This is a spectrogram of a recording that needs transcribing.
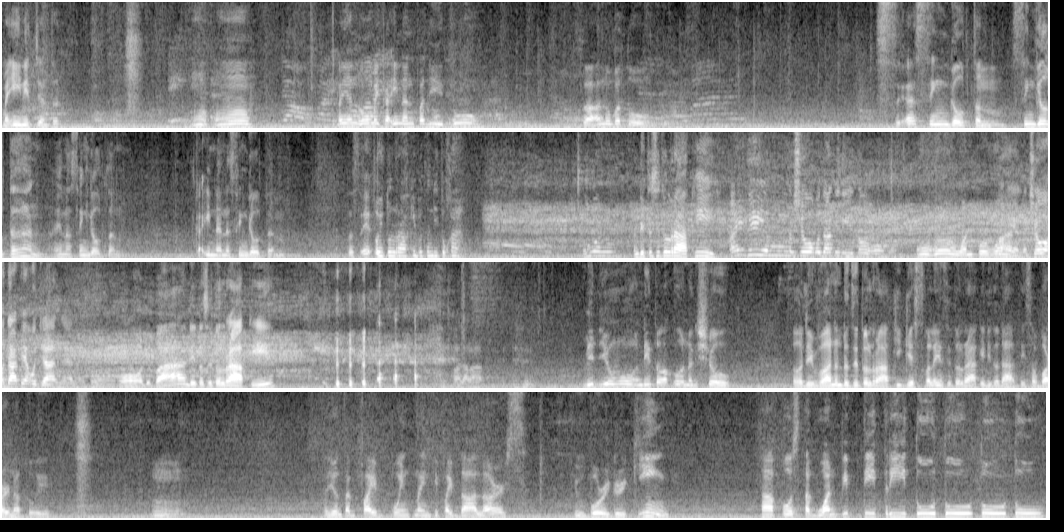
Mainit dyan, tol. Oo. Ayan, oh, may kainan pa dito. Sa ano ba to? Eh, Singleton. Singleton. Ayun na, Singleton. Kainan na Singleton. Tapos, eh, oy, Tulraki, ba't nandito ka? Oo, ano? Andito si Tulraki. Ay, hindi. Yung nag-show ako dati dito. Oo. Oo, one for Ayan, one. nag-show ako dati ako dyan. Ayan, ito. Oo, oh, di ba? Andito si Tulraki. Wala nga. Video mo, andito ako, nag-show. O, oh, di ba? Nandun si Tulraki. Guest pala yung si Tulraki dito dati sa bar na to eh. Hmm. Ayun, tag 5.95 dollars. Yung Burger King. Tapos, tag 150, 3, 2, 2, 2,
